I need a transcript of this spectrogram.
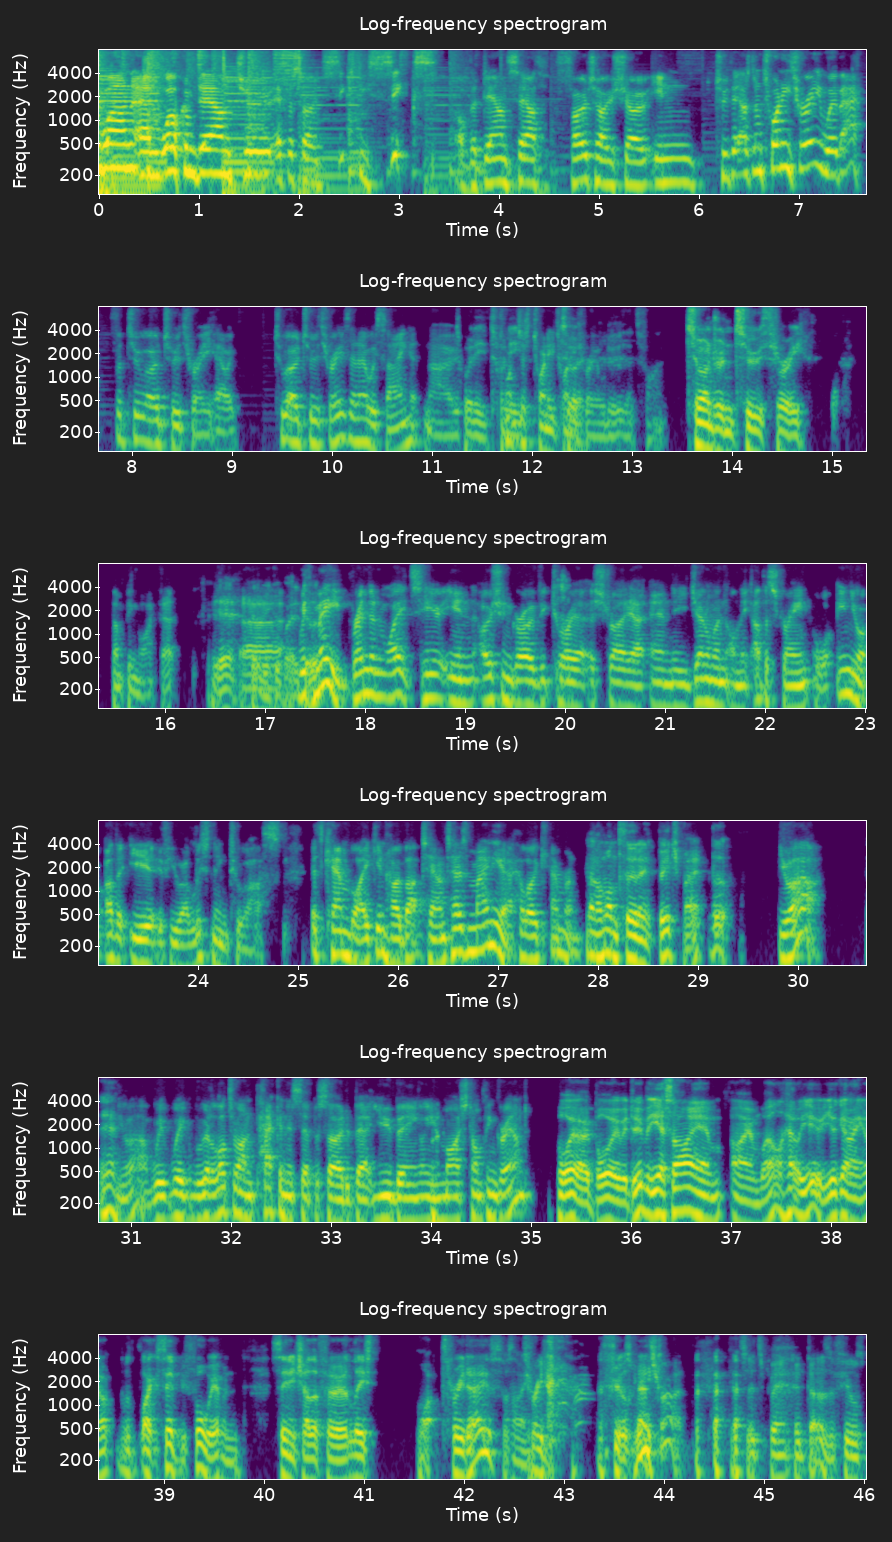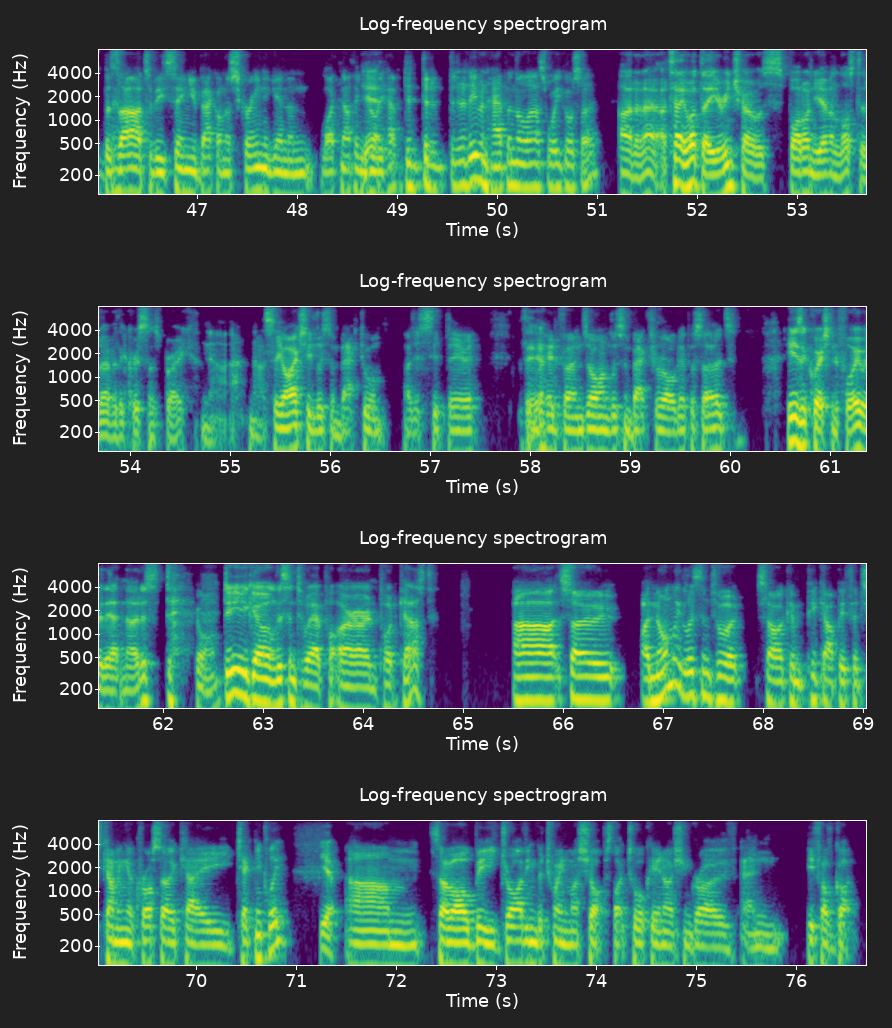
everyone, and welcome down to episode 66 of the Down South Photo Show in 2023. We're back for 2023. How 2023 is that how we're saying it? No, 2020, just 2023 will do. That's fine. 202 3. Something like that. Yeah, that'd be a Uh, good way to with me, Brendan Waites here in Ocean Grove, Victoria, Australia, and the gentleman on the other screen or in your other ear if you are listening to us. It's Cam Blake in Hobart Town, Tasmania. Hello, Cameron. No, I'm on 13th Beach, mate. Look, You are. yeah. You are. We, we, we've got a lot to unpack in this episode about you being in my stomping ground. Boy, oh boy, we do. But yes, I am. I am well. How are you? You're going up. Like I said before, we haven't seen each other for at least what three days or something. Three. Days. It feels weird. That's right. It's, it's been. It does. It feels bizarre to be seeing you back on the screen again and like nothing Yeah. really happened. Did, did, it, did it even happen the last week or so? I don't know. I tell you what, though, your intro was spot on. You haven't lost it over the Christmas break. Nah, nah. See, I actually listen back to them. I just sit there, There. headphones on, listen back through old episodes. Here's a question for you, without notice. Go on. Do you go and listen to our our own podcast? Uh, so I normally listen to it so I can pick up if it's coming across okay technically. Yep. Um, so I'll be driving between my shops like Torquay and Ocean Grove, and if I've got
